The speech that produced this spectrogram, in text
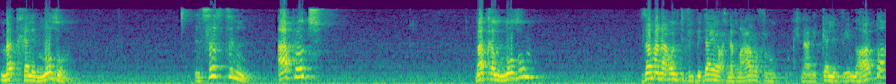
مدخل النظم. ال system approach مدخل النظم. زي ما أنا قلت في البداية وإحنا بنعرف إحنا هنتكلم في إيه النهارده.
